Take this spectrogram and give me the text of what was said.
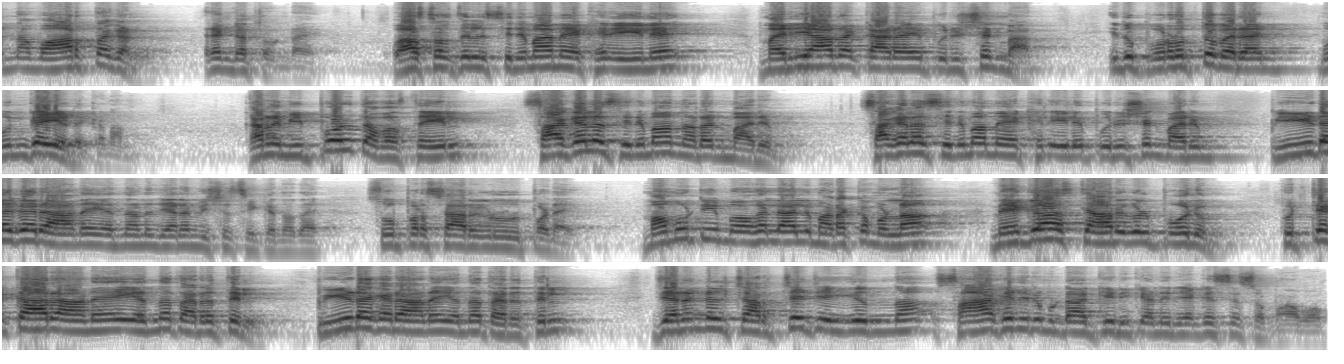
എന്ന വാർത്തകൾ രംഗത്തുണ്ട്. വാസ്തവത്തിൽ സിനിമാ മേഖലയിലെ മര്യാദക്കാരായ പുരുഷന്മാർ ഇത് പുറത്തു വരാൻ മുൻകൈ എടുക്കണം. കാരണം ഇപ്പോഴത്തെ അവസ്ഥയിൽ സകല സിനിമാ നടന്മാരും സകല സിനിമാ മേഖലയിലെ പുരുഷന്മാരും പീഡകരാണ് എന്നാണ് ജനം വിശ്വസിക്കുന്നത്. സൂപ്പർ സ്റ്റാറുകൾ ഉൾപ്പെടെ. മമ്മൂട്ടി മോഹൻലാലും അടക്കമുള്ള മെഗാ സ്റ്റാറുകൾ പോലും കുറ്റക്കാരാണ് എന്ന തരത്തിൽ പീഡകരാണ് എന്ന തരത്തിൽ ജനങ്ങൾ ചർച്ച ചെയ്യുന്ന സാഹചര്യം ഉണ്ടാക്കിയിരിക്കുകയാണ് രഹസ്യ സ്വഭാവം.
